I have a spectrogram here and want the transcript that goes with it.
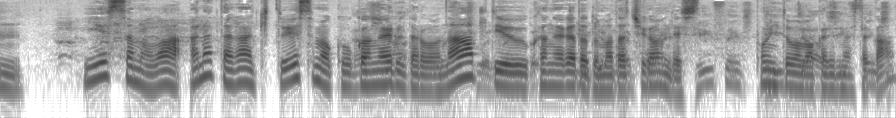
ん イエス様はあなたがきっとイエス様はこう考えるだろうなっていう考え方とまた違うんです。ポイントは分かりましたか？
